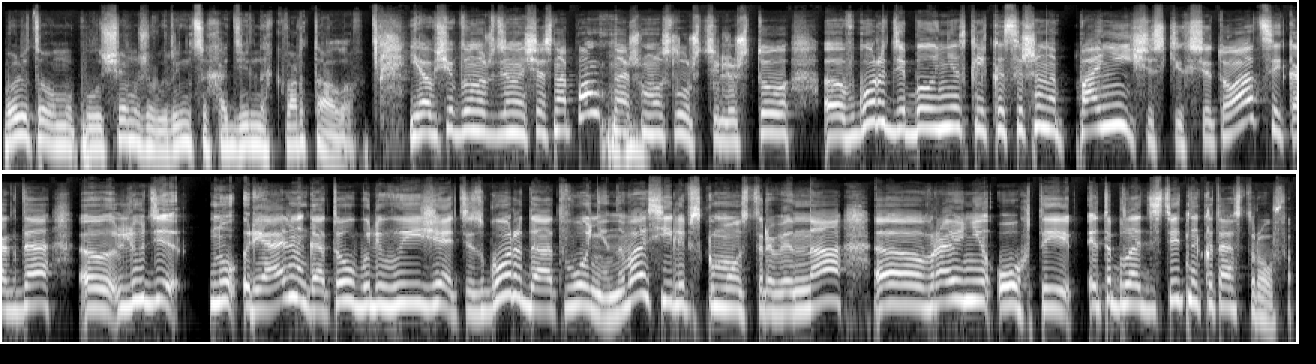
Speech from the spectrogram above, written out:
более того, мы получаем уже в границах отдельных кварталов. Я вообще вынуждена сейчас напомнить нашему слушателю, что э, в городе было несколько совершенно панических ситуаций, когда люди ну, реально готовы были выезжать из города от вони на Васильевском острове, на, э, в районе Охты. Это была действительно катастрофа.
